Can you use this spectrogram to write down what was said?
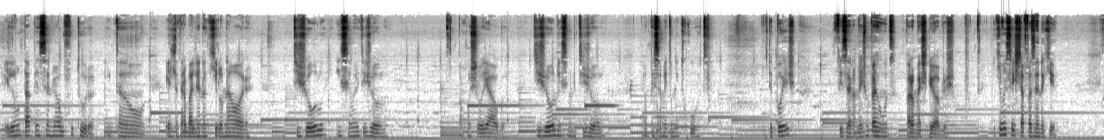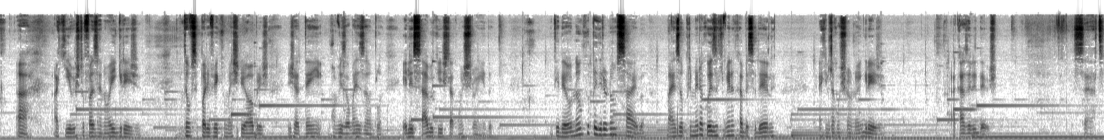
Ele não está pensando em algo futuro. Então, ele está trabalhando aquilo na hora, tijolo em cima de tijolo, para construir algo, tijolo em cima de tijolo. É um pensamento muito curto. Depois fizeram a mesma pergunta para o mestre de obras: O que você está fazendo aqui? Ah, aqui eu estou fazendo a igreja. Então você pode ver que o mestre de obras já tem uma visão mais ampla. Ele sabe o que está construindo. Entendeu? Não que o pedreiro não saiba, mas a primeira coisa que vem na cabeça dele é que ele está construindo uma igreja a casa de Deus. Certo.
